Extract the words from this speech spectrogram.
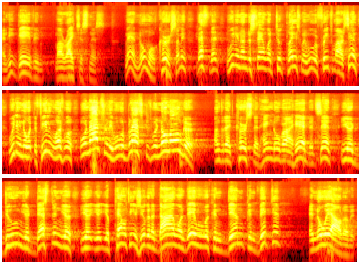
And he gave him my righteousness. Man, no more curse. I mean, that's that we didn't understand what took place when we were freed from our sin. We didn't know what the feeling was. Well, well naturally, we were blessed because we're no longer under that curse that hanged over our head that said, You're doomed, you're destined, your, your, your, your penalty is you're going to die one day. We were condemned, convicted, and no way out of it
